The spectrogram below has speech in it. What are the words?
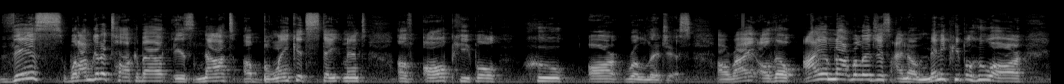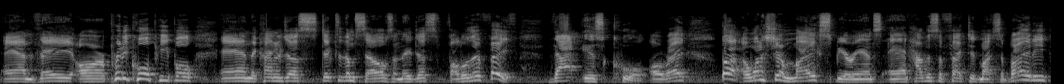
This, what I'm gonna talk about is not a blanket statement of all people who are religious, all right? Although I am not religious, I know many people who are, and they are pretty cool people, and they kind of just stick to themselves and they just follow their faith. That is cool, all right? But I wanna share my experience and how this affected my sobriety,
